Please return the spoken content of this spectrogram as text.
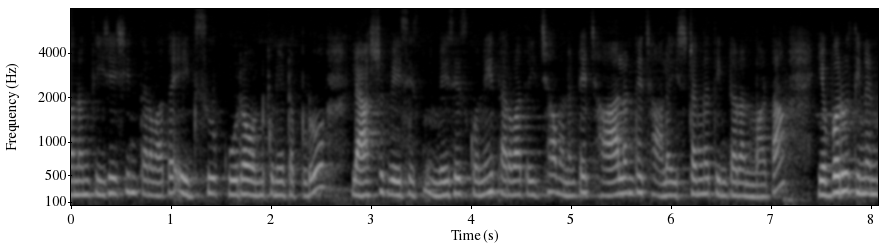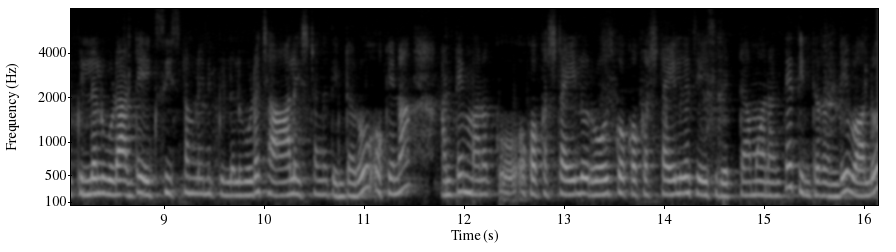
మనం తీసేసిన తర్వాత ఎగ్స్ కూర వండుకునేటప్పుడు లాస్ట్కి వేసే వేసేసుకొని తర్వాత ఇచ్చామనంటే చాలా అంటే చాలా ఇష్టంగా తింటారనమాట ఎవరు తినని పిల్లలు కూడా అంటే ఎగ్స్ ఇష్టం లేని పిల్లలు కూడా చాలా ఇష్టంగా తింటారు ఓకేనా? అంటే మనకు ఒక్కొక్క స్టైల్ రోజుకు ఒక్కొక్క స్టైల్గా చేసి పెట్టాము అని అంటే తింటారు. తింటారండి వాళ్ళు.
